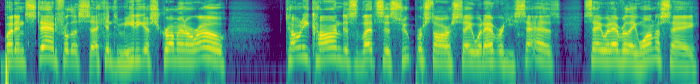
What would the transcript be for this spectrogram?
but instead, for the second media scrum in a row, Tony Khan just lets his superstars say whatever he says, say whatever they want to say,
